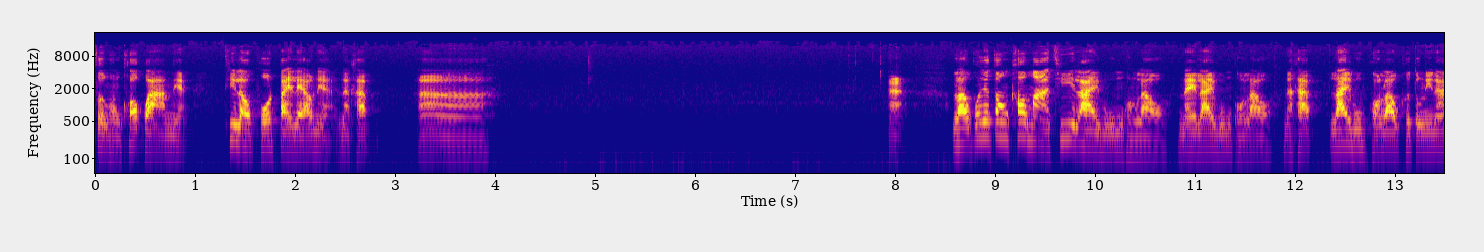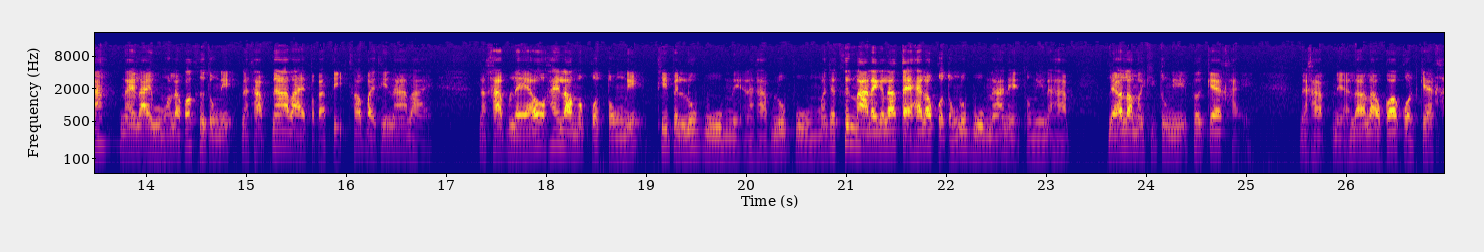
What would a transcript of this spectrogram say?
ส่วนของข้อความเนี่ยที่เราโพสต์ไปแล้วเนี่ยนะครับอ่าอะเราก็จะต้องเข้ามาที่ไลน์บูมของเราในไลน์บูมของเรานะครับไลน์บูมของเราคือตรงนี้นะ ในไลน์บูมของเราก็คือตรงนี้นะครับ หน้าไลน์ปกติเข้าไปที่หน้าไลน์ นะครับแล้วให้เรามากดตรงนี้ที่เป็นรูปบูมเนี่ยนะครับรูปบูมมันจะขึ้นมาอะไรก็แล้ว แต่ให้เรากดตรงรูปบูมนะเนี่ยตรงนี้นะครับ แล้วเรามาคลิกตรงนี้เพื่อแก้ไขนะครับเนี่ยแล้วเราก็กดแก้ไข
